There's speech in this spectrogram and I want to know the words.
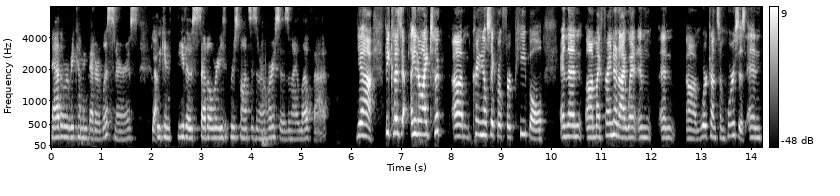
now that we're becoming better listeners, yeah. we can see those subtle re- responses in our horses. And I love that. Yeah, because, you know, I took um, cranial sacral for people, and then uh, my friend and I went and, and um, worked on some horses. And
